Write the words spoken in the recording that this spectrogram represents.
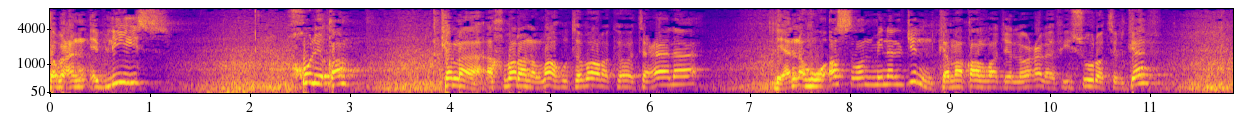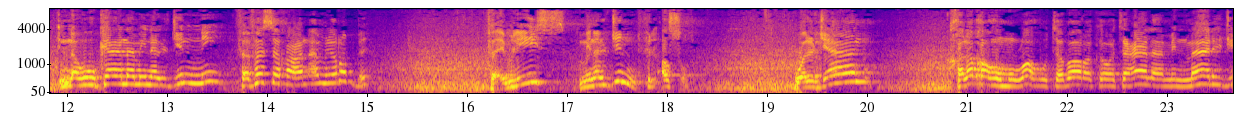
طبعا إبليس خلق كما أخبرنا الله تبارك وتعالى لأنه أصلا من الجن كما قال الله جل وعلا في سورة الكهف إنه كان من الجن ففسق عن أمر ربه. فإبليس من الجن في الأصل. والجان خلقهم الله تبارك وتعالى من مارج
